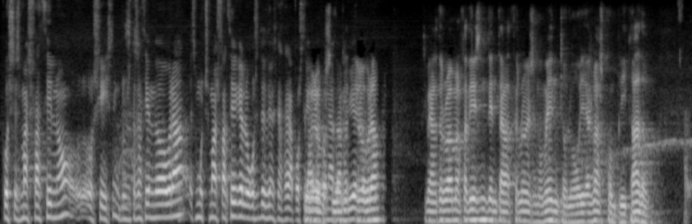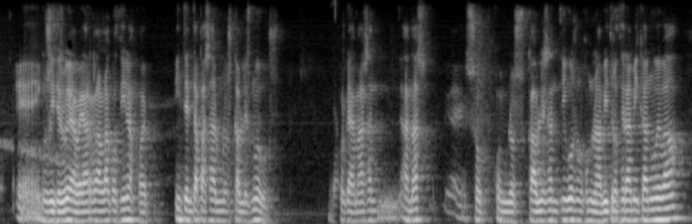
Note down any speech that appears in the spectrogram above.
pues es más fácil, ¿no? O si incluso estás haciendo obra, es mucho más fácil que luego si te tienes que hacer a posteriori con si vas a hacer obra, si vas a hacer obra, más fácil es intentar hacerlo en ese momento, luego ya es más complicado. Eh, incluso dices, voy a, voy a arreglar la cocina, pues intenta pasar unos cables nuevos. Porque además, además con los cables antiguos, por ejemplo, una vitrocerámica nueva,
